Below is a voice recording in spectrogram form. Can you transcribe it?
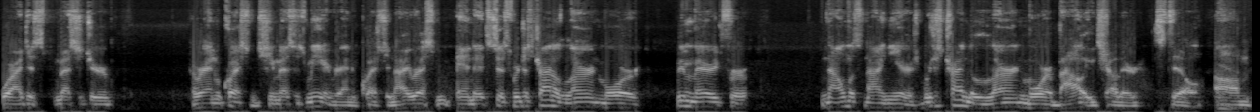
where I just message her a random question. She messaged me a random question. I rest, and it's just we're just trying to learn more. We've been married for now almost nine years. We're just trying to learn more about each other still. Um,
